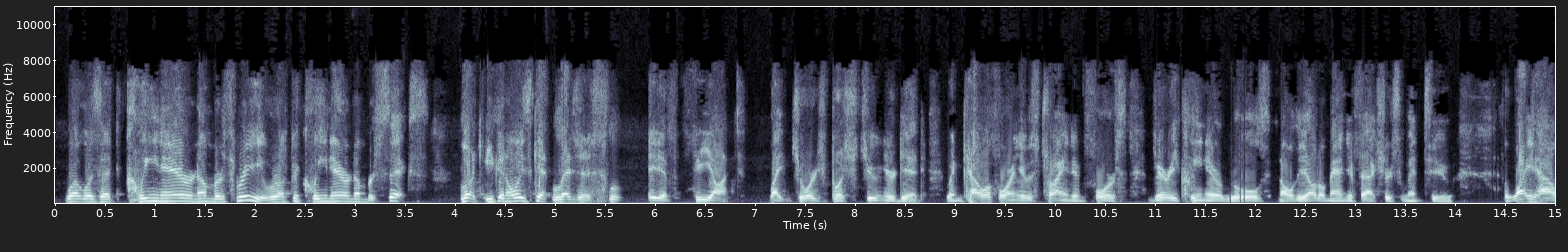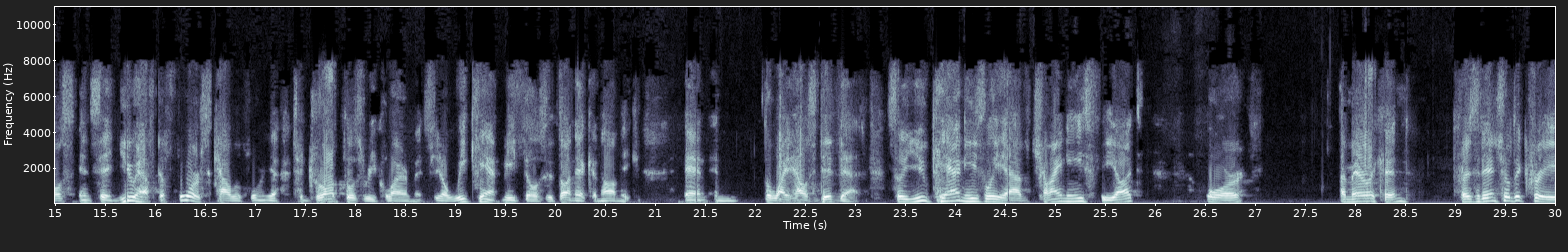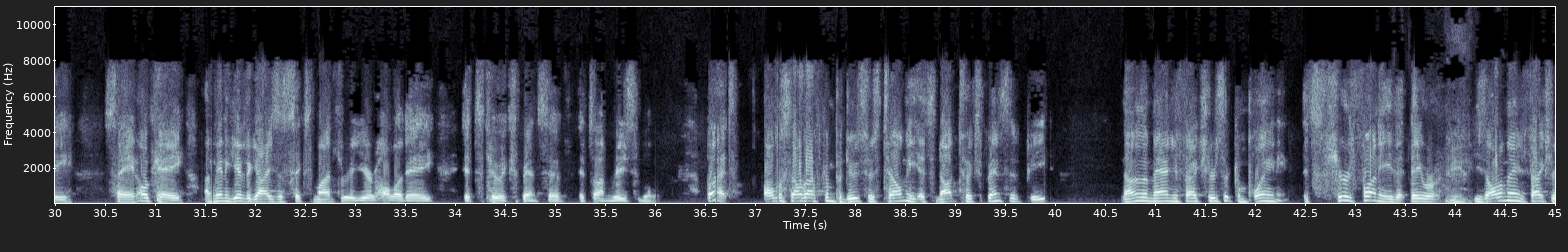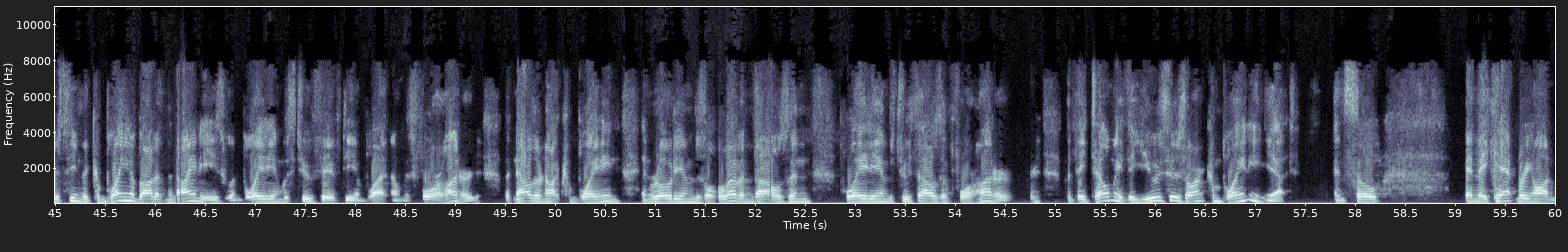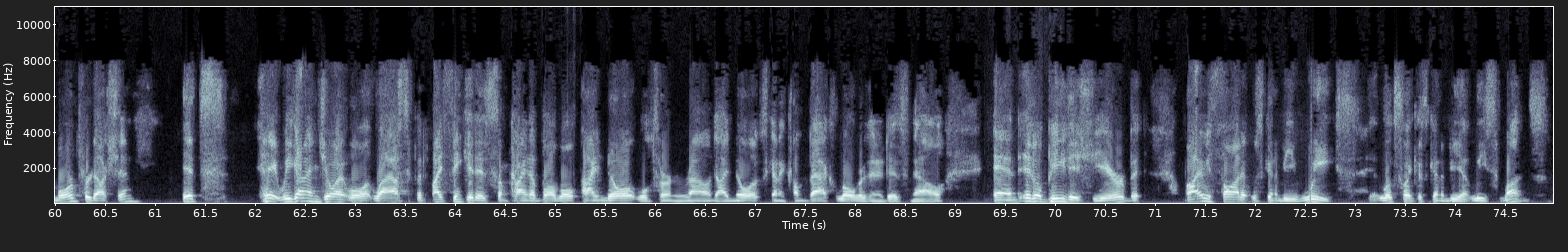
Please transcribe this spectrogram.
what was it, clean air number three. We're up to clean air number six. Look, you can always get legislative fiat like George Bush Jr. did when California was trying to enforce very clean air rules and all the auto manufacturers went to the White House and said, you have to force California to drop those requirements. You know, we can't meet those. It's uneconomic. And, and the White House did that. So you can easily have Chinese fiat or American presidential decree saying, okay, I'm going to give the guys a six month or a year holiday. It's too expensive. It's unreasonable. But all the South African producers tell me it's not too expensive, Pete. None of the manufacturers are complaining. It's sure funny that they were really? these auto manufacturers seem to complain about it in the 90s when palladium was 250 and platinum was 400, but now they're not complaining. And rhodium's 11,000, palladium's 2,400. But they tell me the users aren't complaining yet, and so and they can't bring on more production. It's hey, we got to enjoy it while it lasts, but I think it is some kind of bubble. I know it will turn around. I know it's going to come back lower than it is now. And it'll be this year, but I thought it was going to be weeks. It looks like it's going to be at least months.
